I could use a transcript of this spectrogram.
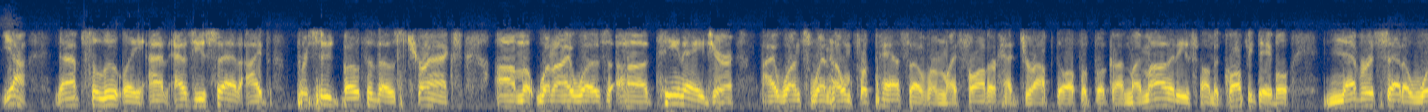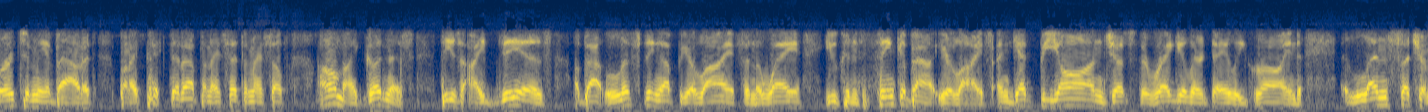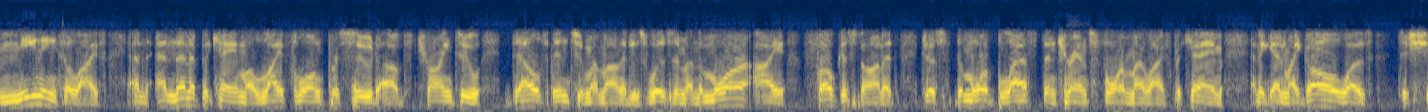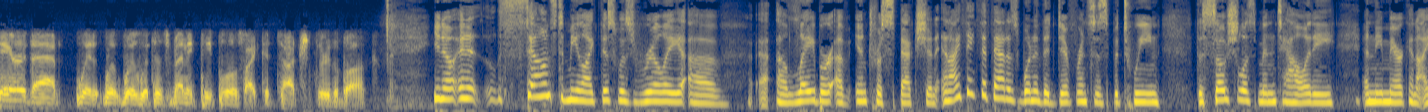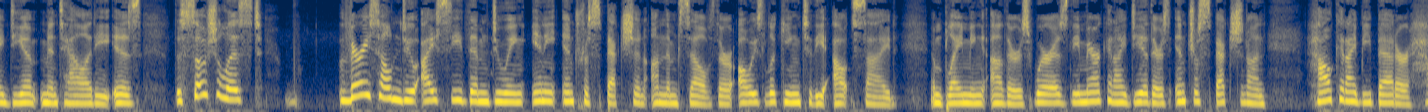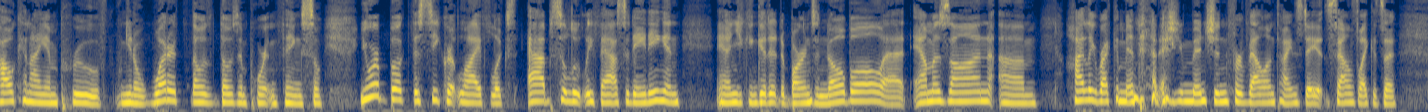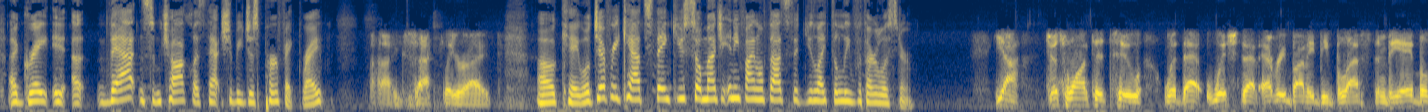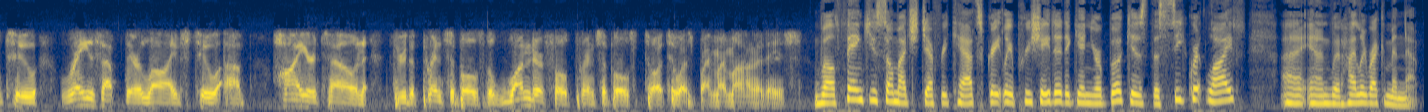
Yeah, absolutely. And as you said, I've pursued both of those tracks. Um, when I was a teenager, I once went home for Passover, and my father had dropped off a book on Maimonides on the coffee table. Never said a word to me about it, but I picked it up and I said to myself, "Oh my goodness, these ideas about lifting up your life and the way you can think about your life and get beyond just the regular daily grind lends such a meaning to life and and then it became a lifelong pursuit of trying to delve into Maimonides' wisdom and the more I focused on it just the more blessed and transformed my life became and again my goal was to share that with, with, with as many people as I could touch through the book. You know, and it sounds to me like this was really a, a, labor of introspection. And I think that that is one of the differences between the socialist mentality and the American idea mentality is the socialist very seldom do I see them doing any introspection on themselves. They're always looking to the outside and blaming others. Whereas the American idea, there's introspection on how can I be better? How can I improve? You know, what are those those important things? So your book, The Secret Life, looks absolutely fascinating, and and you can get it at Barnes and Noble, at Amazon. Um, highly recommend that, as you mentioned, for Valentine's Day. It sounds like it's a a great uh, that and some chocolates. That should be just perfect, right? Uh, exactly right. Okay. Well, Jeffrey Katz, thank you so much. Any final thoughts that you'd like to leave with our listener? Yeah, just wanted to with that wish that everybody be blessed and be able to raise up their lives to a higher tone through the principles, the wonderful principles taught to us by Maimonides. Well, thank you so much, Jeffrey Katz. Greatly appreciate it. Again, your book is The Secret Life, uh, and would highly recommend that.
